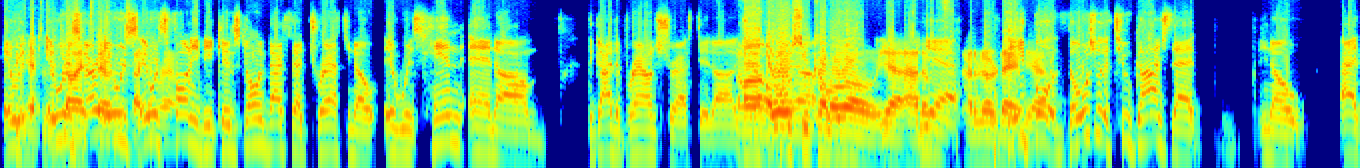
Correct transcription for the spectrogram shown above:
It, was, it was very. It was it was round. funny because going back to that draft, you know, it was him and um the guy the Browns drafted. Uh, uh Owusu-Koramoah, yeah, out of yeah. out of Notre Dame. Yeah. those were the two guys that, you know, at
